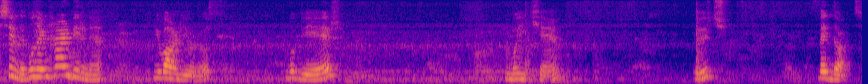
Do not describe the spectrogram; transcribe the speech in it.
Şimdi bunların her birine yuvarlıyoruz. Bu bir. Bu iki. Üç. Ve dört.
